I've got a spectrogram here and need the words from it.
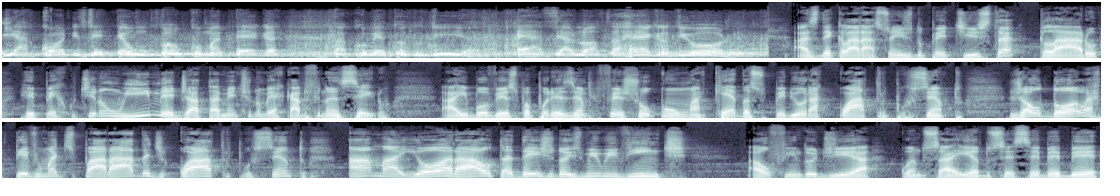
e acorde sem ter um pão com manteiga para comer todo dia. Essa é a nossa regra de ouro. As declarações do petista, claro, repercutiram imediatamente no mercado financeiro. A Ibovespa, por exemplo, fechou com uma queda superior a 4%. Já o dólar teve uma disparada de 4%, a maior alta desde 2020. Ao fim do dia, quando saía do CCBB,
